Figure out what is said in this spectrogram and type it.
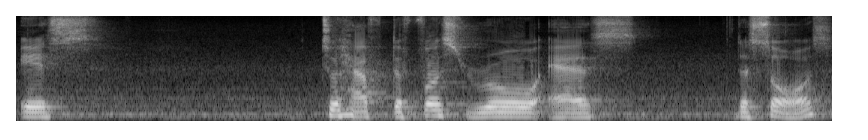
is to have the first row as the source.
